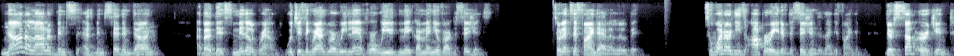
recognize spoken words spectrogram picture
Not a lot of been, has been said and done about this middle ground, which is the ground where we live, where we make our, many of our decisions. So let's define that a little bit. So, what are these operative decisions as I define them? They're suburgent,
